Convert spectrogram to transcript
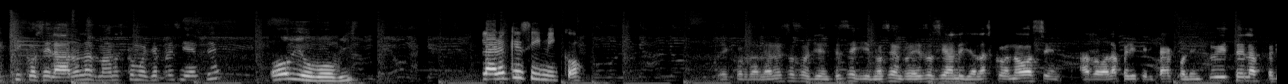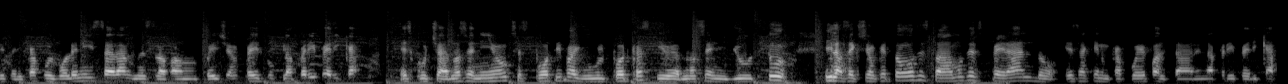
Chicos. ¿Se lavaron las manos como el presidente? Obvio, Bobby. Claro que sí, Nico. Recordarle a nuestros oyentes seguirnos en redes sociales, ya las conocen. Arroba la periférica Col en Twitter, la periférica fútbol en Instagram, nuestra fanpage en Facebook, la periférica. Escucharnos en Evox, Spotify, Google Podcast y vernos en YouTube. Y la sección que todos estábamos esperando, esa que nunca puede faltar en la periférica,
